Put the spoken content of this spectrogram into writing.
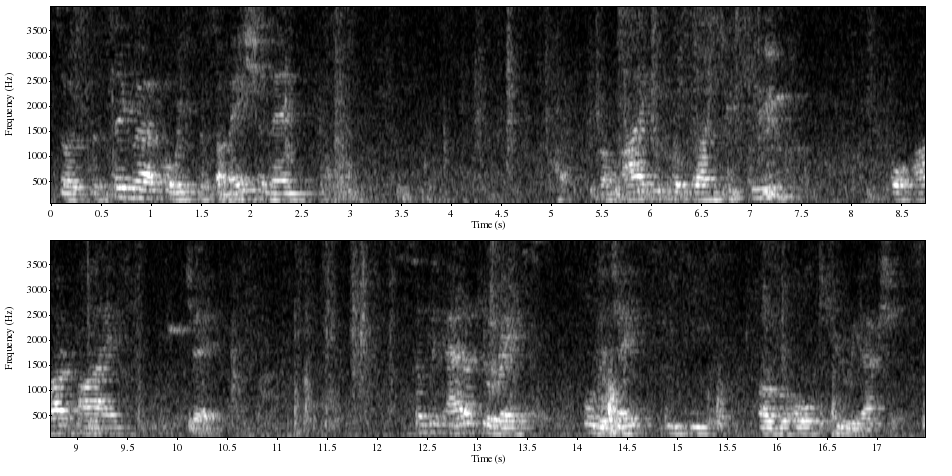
So it's the sigma, or the summation then from i equals 1 to q for r i j. So simply add up your rates for the j species over all q reactions.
